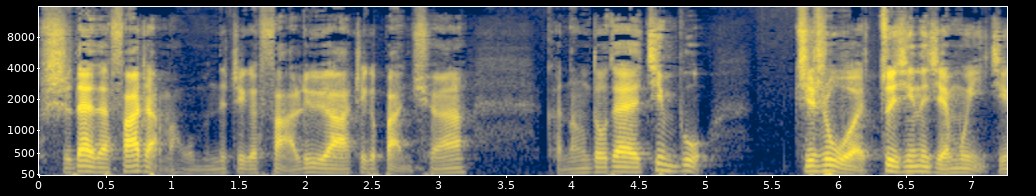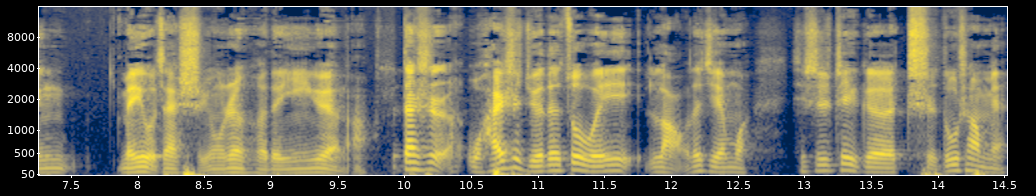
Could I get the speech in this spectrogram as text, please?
时代在发展嘛，我们的这个法律啊，这个版权啊，可能都在进步。其实我最新的节目已经没有再使用任何的音乐了啊，但是我还是觉得作为老的节目，其实这个尺度上面，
